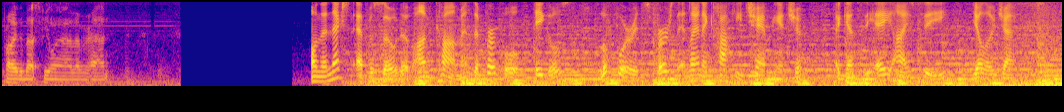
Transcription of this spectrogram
probably the best feeling I've ever had. On the next episode of Uncommon, the Purple Eagles look for its first Atlantic Hockey Championship against the AIC Yellow Jackets.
